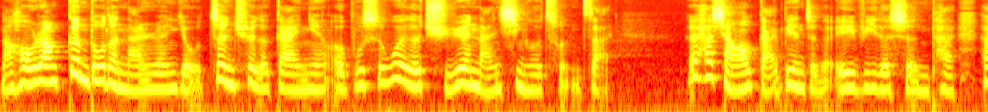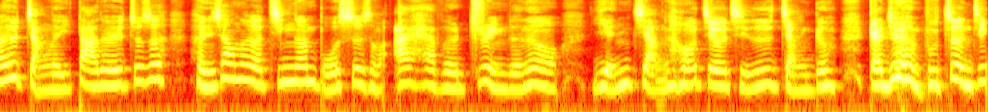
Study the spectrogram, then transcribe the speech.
然后让更多的男人有正确的概念，而不是为了取悦男性而存在。所以他想要改变整个 AV 的生态，他就讲了一大堆，就是很像那个金恩博士什么 “I have a dream” 的那种演讲，然后结果其实是讲一个感觉很不正经，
